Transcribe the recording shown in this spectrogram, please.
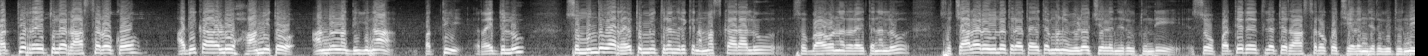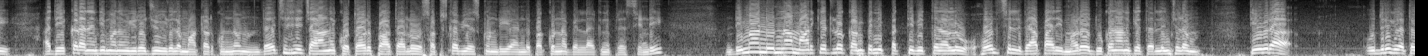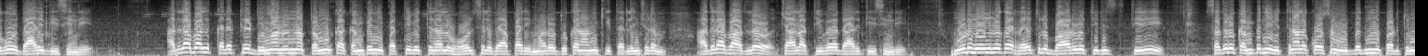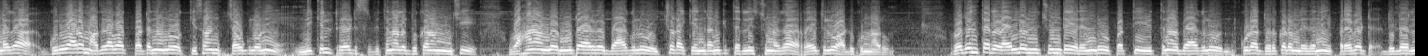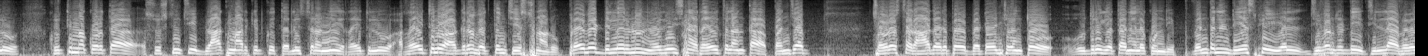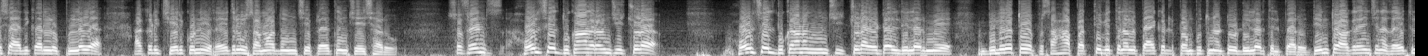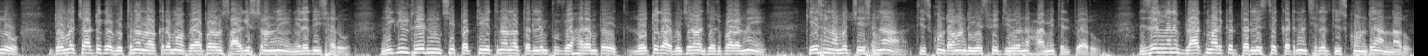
పత్తి రైతుల రాస్తారోకో అధికారులు హామీతో ఆందోళన దిగిన పత్తి రైతులు. సో ముందుగా రైతు మిత్రులందరికీ నమస్కారాలు. సో బాగున్నారు రైతన్నలు? సో చాలా రోజుల తర్వాత అయితే మనం వీడియో చేయడం జరుగుతుంది. సో పత్తి రైతులు అయితే రాస్తారోకో చేయడం జరుగుతుంది. అది ఎక్కడ అనేది మనం ఈరోజు వీడియోలో మాట్లాడుకుందాం. దయచేసి ఛానల్ని కొత్తవారు పాతాలు సబ్స్క్రైబ్ చేసుకోండి అండ్ పక్కన్న బెల్లైక్ని ప్రెస్ చేయండి. డిమాండ్ ఉన్న మార్కెట్లో కంపెనీ పత్తి విత్తనాలు హోల్సేల్ వ్యాపారి మరో దుకాణానికి తరలించడం తీవ్ర ఉద్రిక్తతకు దారితీసింది. ఆదిలాబాద్ కలెక్టర్ డిమాండ్ ఉన్న ప్రముఖ కంపెనీ పత్తి విత్తనాలు హోల్సేల్ వ్యాపారి మరో దుకాణానికి తరలించడం ఆదిలాబాద్లో చాలా తీవ్ర దారితీసింది మూడు రోజులుగా రైతులు బారులు తిరిగి తిరిగి సదరు కంపెనీ విత్తనాల కోసం ఇబ్బందులు పడుతుండగా గురువారం ఆదిలాబాద్ పట్టణంలో కిసాన్ చౌక్లోని నిఖిల్ ట్రేడ్స్ విత్తనాల దుకాణం నుంచి వాహనంలో నూట యాభై బ్యాగులు ఇచ్చుడ కేంద్రానికి తరలిస్తుండగా రైతులు అడ్డుకున్నారు. రోజంతా లైన్లో నిల్చుంటే రెండు పత్తి విత్తనాల బ్యాగులు కూడా దొరకడం లేదని ప్రైవేట్ డీలర్లు కృత్రిమ కొరత సృష్టించి బ్లాక్ మార్కెట్కు తరలిస్తారని రైతులు రైతులు ఆగ్రహం వ్యక్తం చేస్తున్నారు. ప్రైవేట్ డీలర్లను నిలదీసిన రైతులంతా పంజాబ్ చౌరస్తా రహదారిపై బెటాయించడంతో ఉద్రిక్తత నెలకొంది. వెంటనే డీఎస్పీ ఎల్. జీవన్ రెడ్డి జిల్లా వ్యవసాయ అధికారులు పుల్లయ్య అక్కడికి చేరుకుని రైతులు సమాధానించే ప్రయత్నం చేశారు. సో ఫ్రెండ్స్ హోల్సేల్ దుకాణాల నుంచి చూడ హోల్సేల్ దుకాణం నుంచి ఇచ్చుడ రిటైల్ డీలర్ మే బిల్లులతో సహా పత్తి విత్తనాలు ప్యాకెట్లు పంపుతున్నట్టు డీలర్ తెలిపారు. దీంతో ఆగ్రహించిన రైతులు దొంగచాటుగా విత్తనాల అక్రమ వ్యాపారం సాగిస్తున్నారని నిలదీశారు. నిఖిల్ ట్రేడ్ నుంచి పత్తి విత్తనాల తరలింపు వ్యవహారంపై లోతుగా విచారణ జరపాలని కేసు నమోదు చేసినా తీసుకుంటామని డీఎస్పీ జీవన్ హామీ తెలిపారు. నిజంగానే బ్లాక్ మార్కెట్ తరలిస్తే కఠిన చర్యలు తీసుకుంటే అన్నారు.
